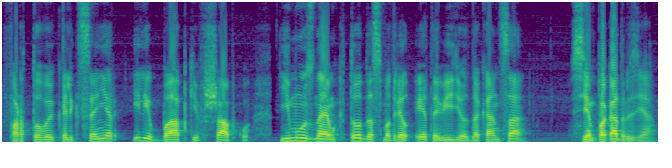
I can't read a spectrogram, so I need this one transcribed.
«фартовый коллекционер» или «бабки в шапку». И мы узнаем, кто досмотрел это видео до конца. Всем пока, друзья!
